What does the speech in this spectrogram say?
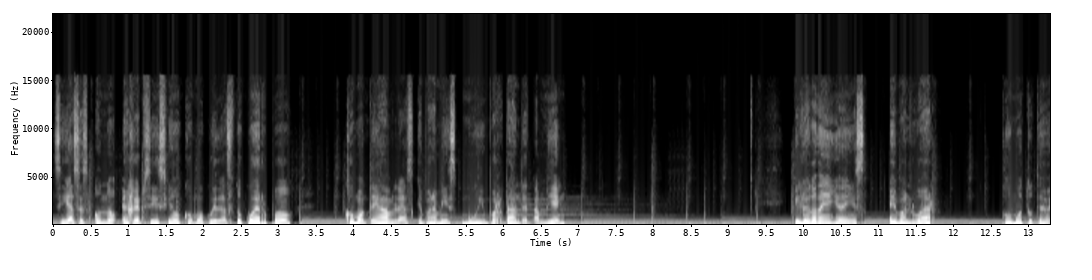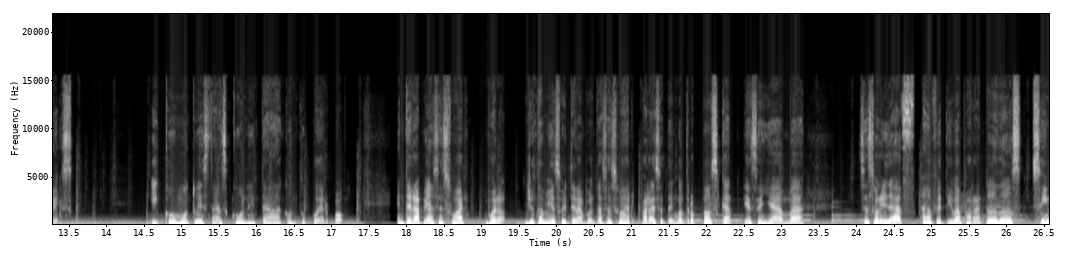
si haces o no ejercicio, cómo cuidas tu cuerpo, cómo te hablas, que para mí es muy importante también. Y luego de ello es evaluar cómo tú te ves y cómo tú estás conectada con tu cuerpo. En terapia sexual, bueno, yo también soy terapeuta sexual, para eso tengo otro podcast que se llama Sexualidad afectiva para todos. Sí,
